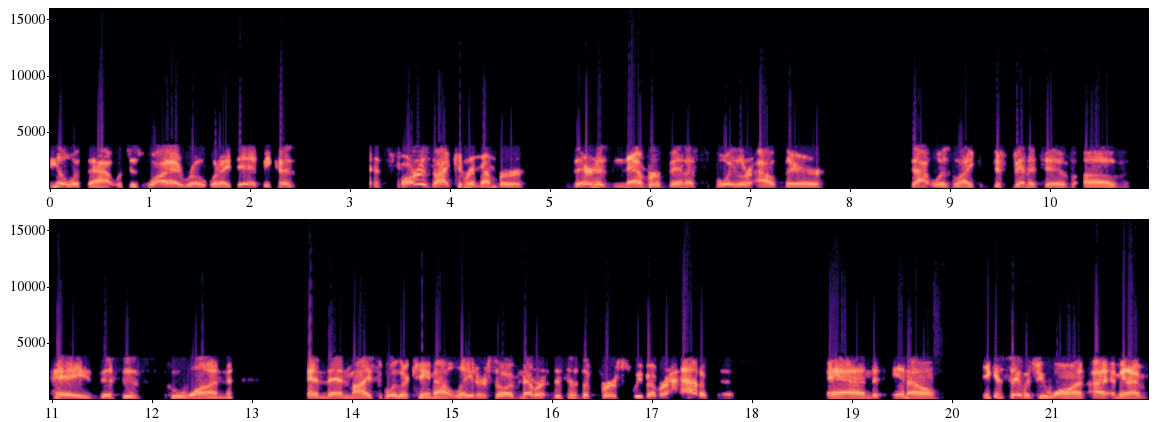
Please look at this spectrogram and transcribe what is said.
deal with that, which is why I wrote what I did. Because as far as I can remember, there has never been a spoiler out there that was like definitive of, hey, this is who won. And then my spoiler came out later. So I've never, this is the first we've ever had of this. And, you know, you can say what you want. I, I mean, I've,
